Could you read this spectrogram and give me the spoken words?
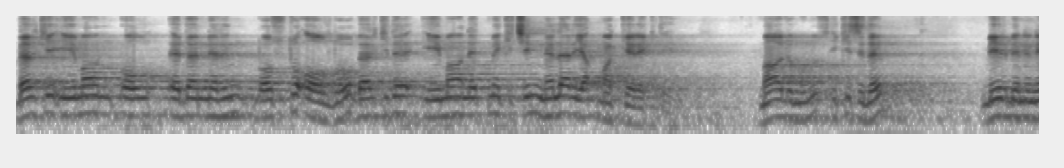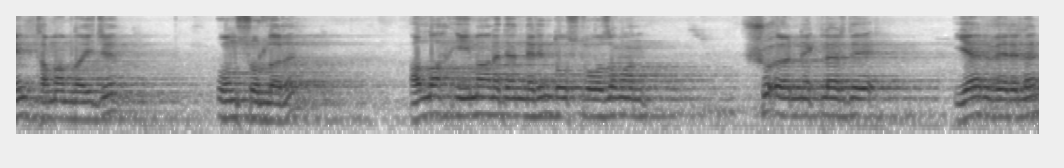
Belki iman ol edenlerin dostu olduğu, belki de iman etmek için neler yapmak gerektiği. Malumunuz ikisi de birbirinin tamamlayıcı unsurları. Allah iman edenlerin dostu o zaman şu örneklerde yer verilen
